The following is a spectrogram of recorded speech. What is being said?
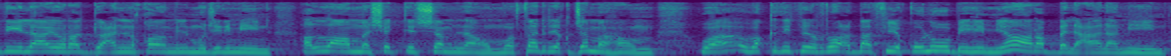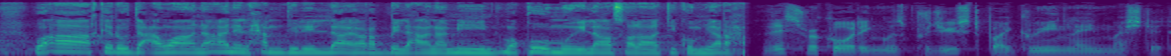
الذي لا يرد عن القوم المجرمين اللهم شتت شملهم وفرق جمعهم واقذف الرعب في قلوبهم يا رب العالمين وآخر دعوانا أن الحمد لله رب العالمين وقوموا إلى صلاتكم يرحم This recording was produced by Green Lane Masjid.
